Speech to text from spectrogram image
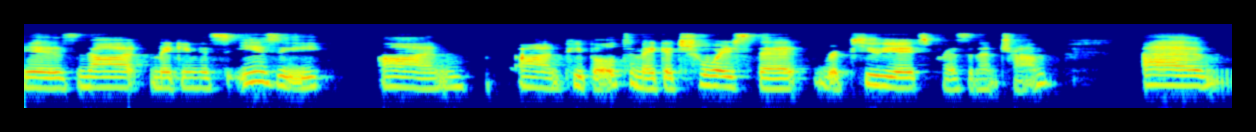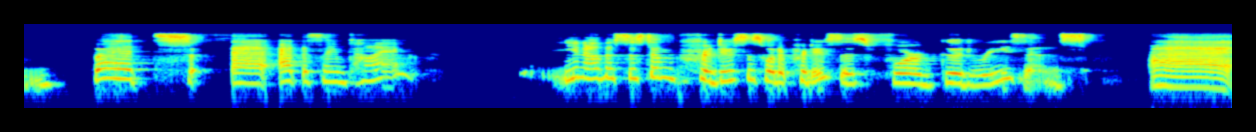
is not making this easy on on people to make a choice that repudiates President Trump. Uh, but uh, at the same time, you know, the system produces what it produces for good reasons. Uh,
